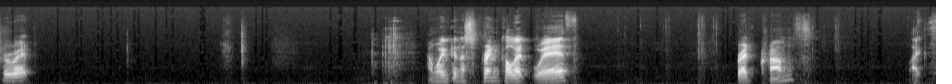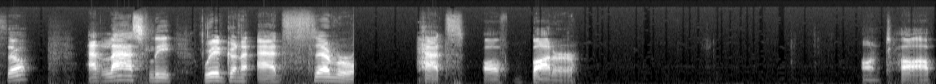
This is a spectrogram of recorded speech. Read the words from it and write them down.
through it. And we're going to sprinkle it with breadcrumbs, like so. And lastly, we're going to add several pats of butter on top.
